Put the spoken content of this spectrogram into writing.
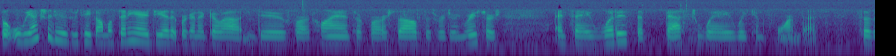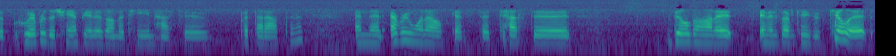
But what we actually do is we take almost any idea that we're going to go out and do for our clients or for ourselves as we're doing research and say, what is the best way we can form this? So that whoever the champion is on the team has to put that out there. And then everyone else gets to test it, build on it, and in some cases kill it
